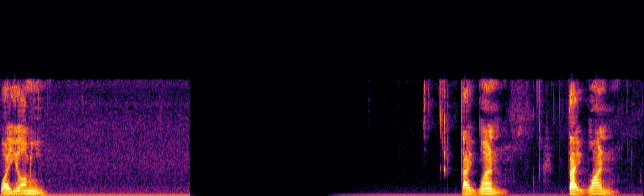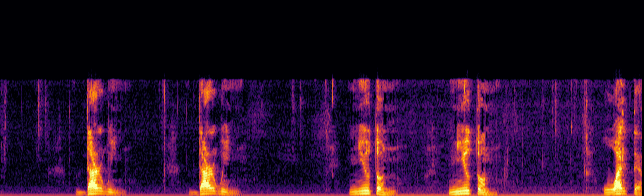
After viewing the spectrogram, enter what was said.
Wyoming. Taiwan. Taiwan Darwin, Darwin, Newton, Newton, Walter,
